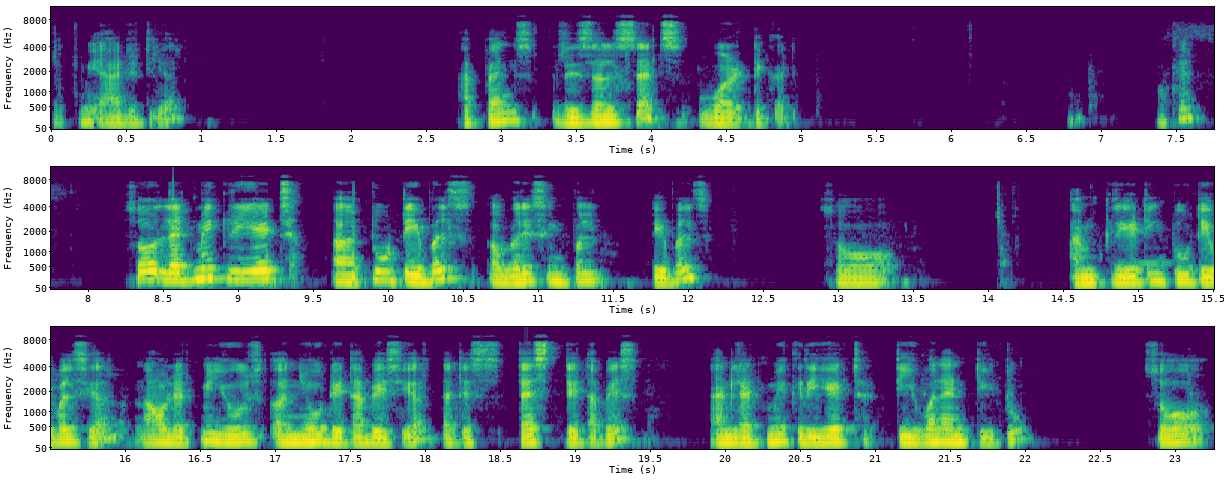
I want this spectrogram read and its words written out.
let me add it here. Appends result sets vertically. Okay, so let me create uh, two tables, a very simple tables. So I'm creating two tables here. Now let me use a new database here that is test database and let me create T1 and T2. So,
